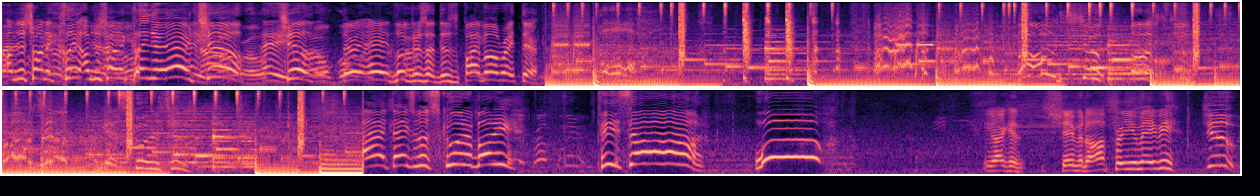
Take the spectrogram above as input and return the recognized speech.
I'm just trying to clean. I'm just trying to clean your hair. Chill, Hey, chill. bro, There, hey, look, there's a there's five oh L right there. Oh shoot! Oh shoot! Oh shoot! I get a scooter too. Hey, thanks for the scooter, buddy. Peace out. Woo! You, know, I could shave it off for you, maybe? Dude,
